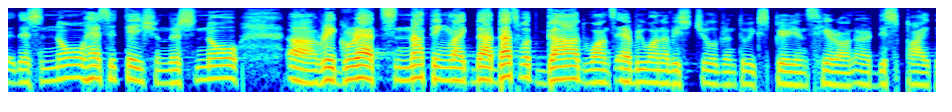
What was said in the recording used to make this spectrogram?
There's no hesitation. There's no uh, regrets, nothing like that. That's what God wants every one of His children to experience here on earth, despite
